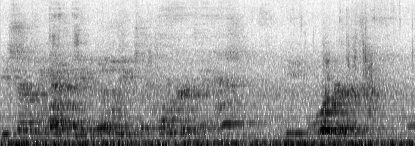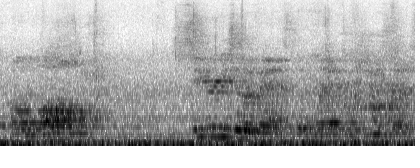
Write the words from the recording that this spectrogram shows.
He certainly has the ability to order things. He ordered a long series of events that led to Jesus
